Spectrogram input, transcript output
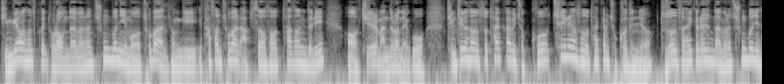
김경원 선수까지 돌아온다면은 충분히 뭐 초반 경기 타선 초반 앞서서 타선들이 어, 기회를 만들어내고 김태균 선수 타격감이 좋고 최진영 선수 타격감이 좋 거든요. 두 선수 해결해 준다면 충분히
